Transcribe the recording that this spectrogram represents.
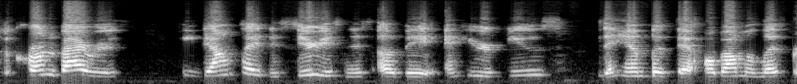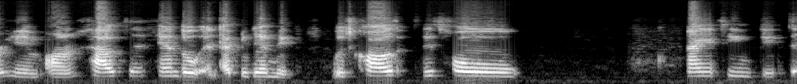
the coronavirus, he downplayed the seriousness of it and he refused the handbook that Obama left for him on how to handle an epidemic, which caused this whole 19 thing to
